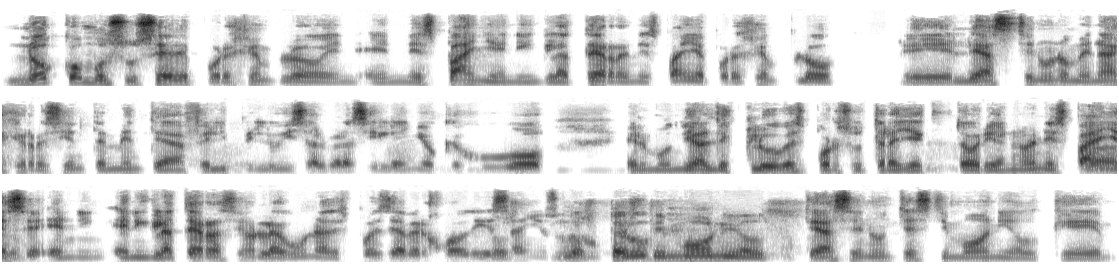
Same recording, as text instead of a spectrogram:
no como sucede, por ejemplo, en, en España, en Inglaterra. En España, por ejemplo, eh, le hacen un homenaje recientemente a Felipe Luis, al brasileño que jugó el Mundial de Clubes por su trayectoria, ¿no? En España, claro. se, en, en, Inglaterra, señor Laguna, después de haber jugado 10 los, años los un testimonials. Club, te hacen un testimonial que,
